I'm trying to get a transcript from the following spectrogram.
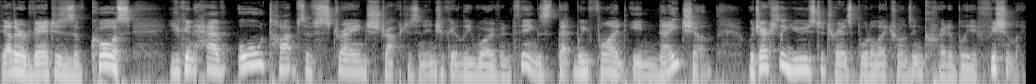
The other advantage is, of course, you can have all types of strange structures and intricately woven things that we find in nature, which actually use to transport electrons incredibly efficiently.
